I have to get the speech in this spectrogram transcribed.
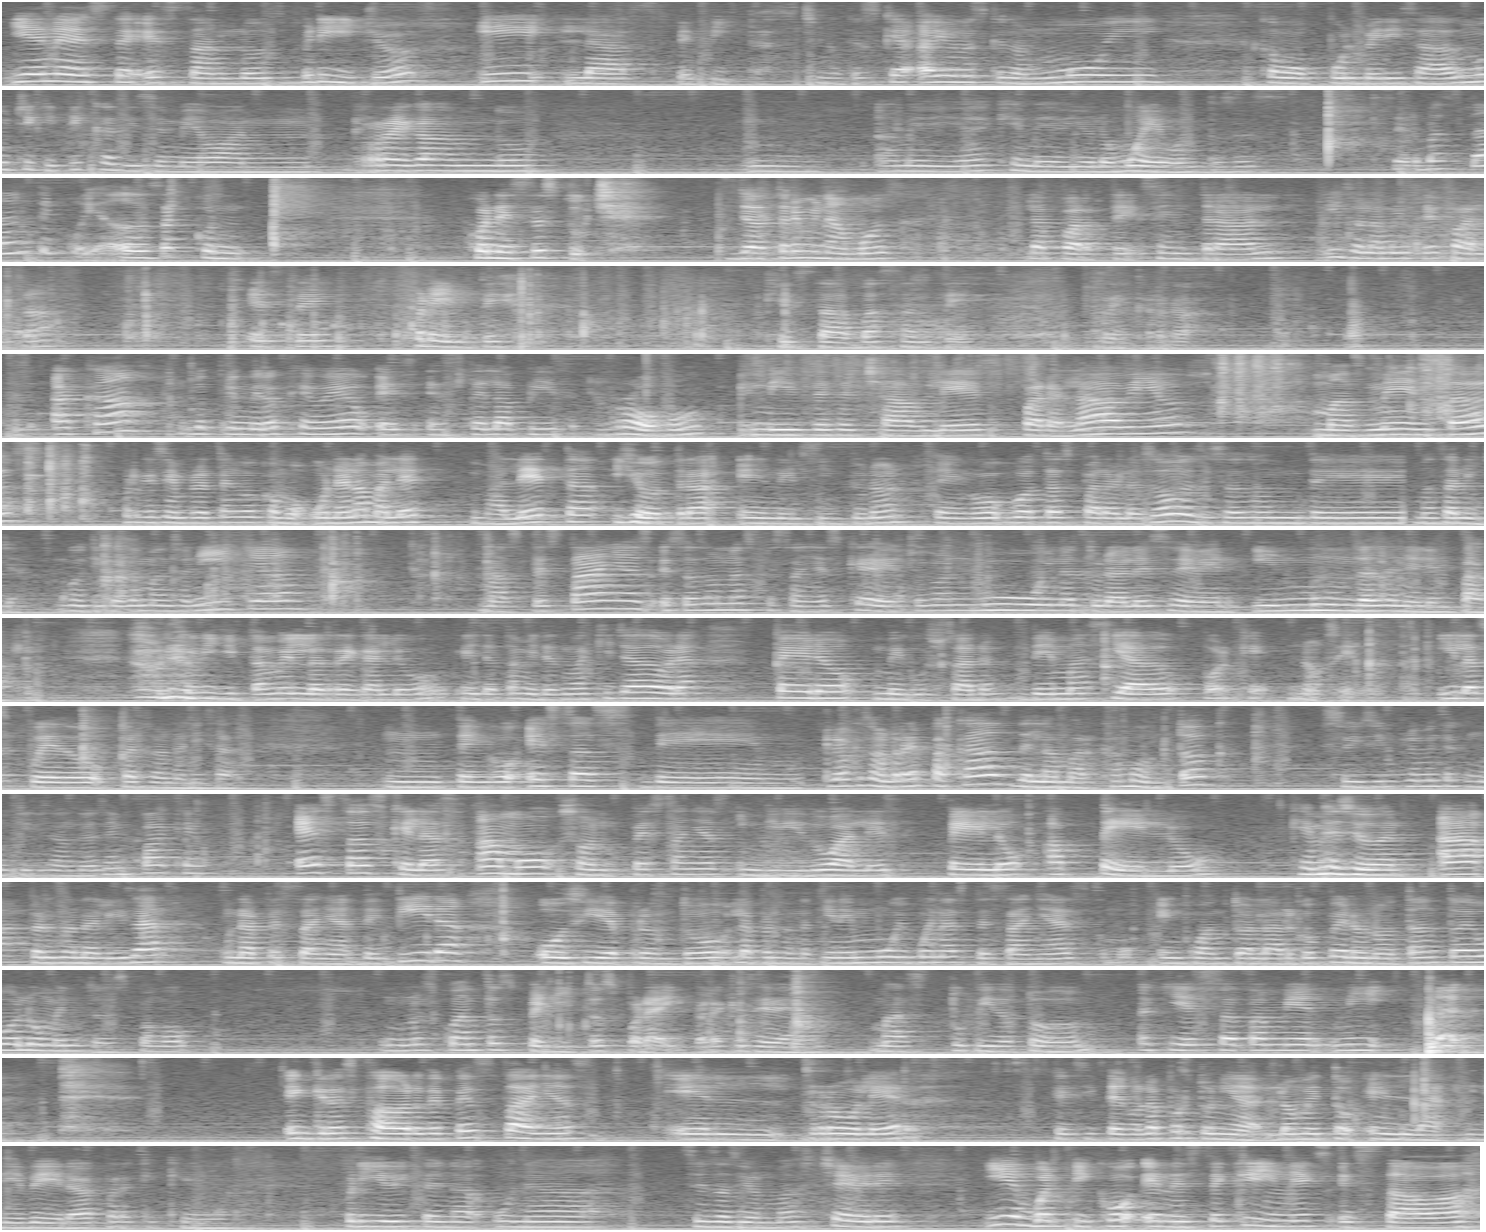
y en este están los brillos y las pepitas. Sino que es que hay unas que son muy como pulverizadas, muy chiquiticas y se me van regando mm, a medida que medio lo muevo. Entonces, ser bastante cuidadosa con, con este estuche. Ya terminamos la parte central y solamente falta este frente que está bastante recargado acá lo primero que veo es este lápiz rojo, mis desechables para labios, más mentas, porque siempre tengo como una en la maleta, y otra en el cinturón. Tengo gotas para los ojos, estas son de manzanilla, gotitas de manzanilla, más pestañas. Estas son unas pestañas que de hecho son muy naturales, se ven inmundas en el empaque. Una amiguita me las regaló, ella también es maquilladora, pero me gustaron demasiado porque no se notan y las puedo personalizar. Mm, tengo estas de, creo que son reempacadas de la marca Montauk. Estoy simplemente como utilizando ese empaque. Estas que las amo son pestañas individuales, pelo a pelo, que me ayudan a personalizar una pestaña de tira o si de pronto la persona tiene muy buenas pestañas como en cuanto a largo pero no tanto de volumen, entonces pongo unos cuantos pelitos por ahí para que se vea más tupido todo. Aquí está también mi encrespador de pestañas, el roller, que si tengo la oportunidad lo meto en la nevera para que quede frío y tenga una sensación más chévere. Y envueltico en este Kleenex estaba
